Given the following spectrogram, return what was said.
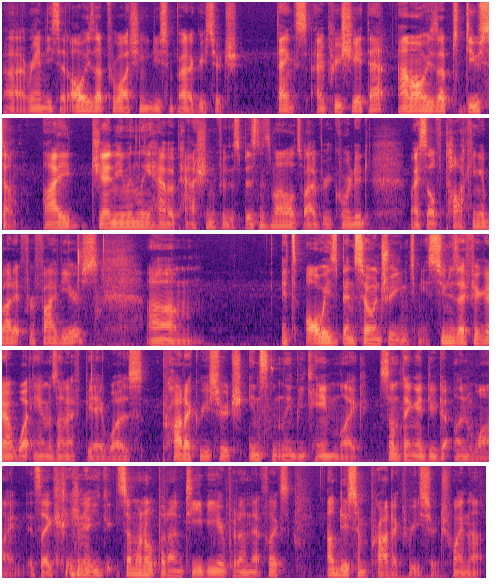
Uh, Randy said, always up for watching you do some product research thanks. I appreciate that. I'm always up to do some. I genuinely have a passion for this business model. It's why I've recorded myself talking about it for five years. Um, it's always been so intriguing to me. As soon as I figured out what Amazon FBA was, product research instantly became like something I do to unwind. It's like you know, you, someone will put on TV or put on Netflix. I'll do some product research. Why not?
